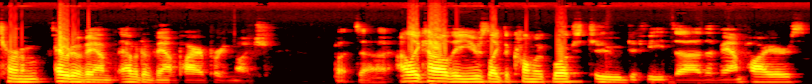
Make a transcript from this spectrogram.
turn him out of vamp out of vampire pretty much. But uh, I like how they use like the comic books to defeat uh, the vampires.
